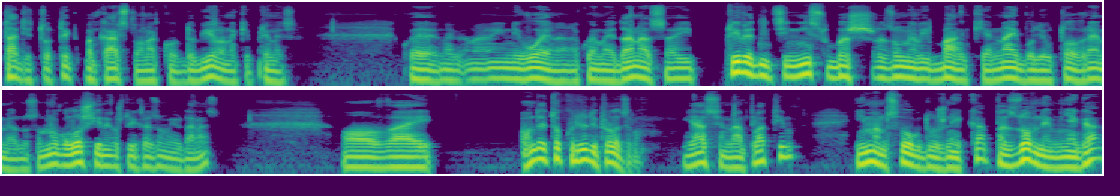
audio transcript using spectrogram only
tad je to tek bankarstvo onako dobijalo neke primese koje na, na nivoje na, na kojima je danas, a i privrednici nisu baš razumeli banke najbolje u to vreme, odnosno mnogo lošije nego što ih razumeju danas. Ovaj, onda je to kod ljudi prolazilo. Ja se naplatim, imam svog dužnika, pa zovnem njega,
